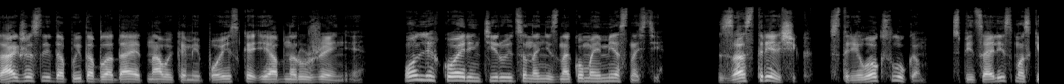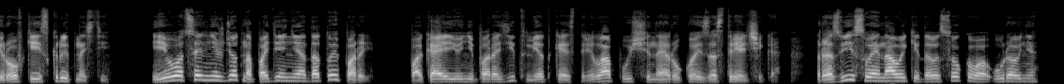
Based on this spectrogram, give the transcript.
Также следопыт обладает навыками поиска и обнаружения. Он легко ориентируется на незнакомой местности. Застрельщик, стрелок с луком, специалист маскировки и скрытности. его цель не ждет нападения до той поры, пока ее не поразит меткая стрела, пущенная рукой застрельщика. Развив свои навыки до высокого уровня,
